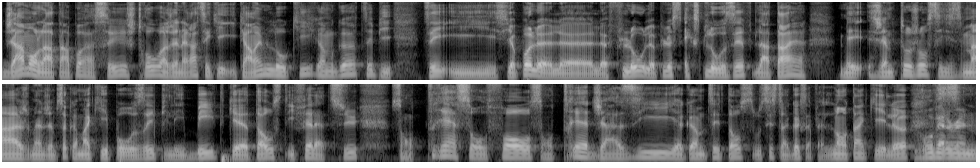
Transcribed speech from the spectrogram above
Jam, on l'entend pas assez, je trouve, en général. C'est qu'il est quand même low-key comme gars, tu sais. Puis, tu sais, il n'y a pas le, le, le flow le plus explosif de la Terre, mais j'aime toujours ses images, man. J'aime ça comment il est posé. Puis les beats que Toast, il fait là-dessus sont très soulful, sont très jazzy. Comme, tu sais, Toast aussi, c'est un gars que ça fait longtemps qu'il est là. Gros veteran.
